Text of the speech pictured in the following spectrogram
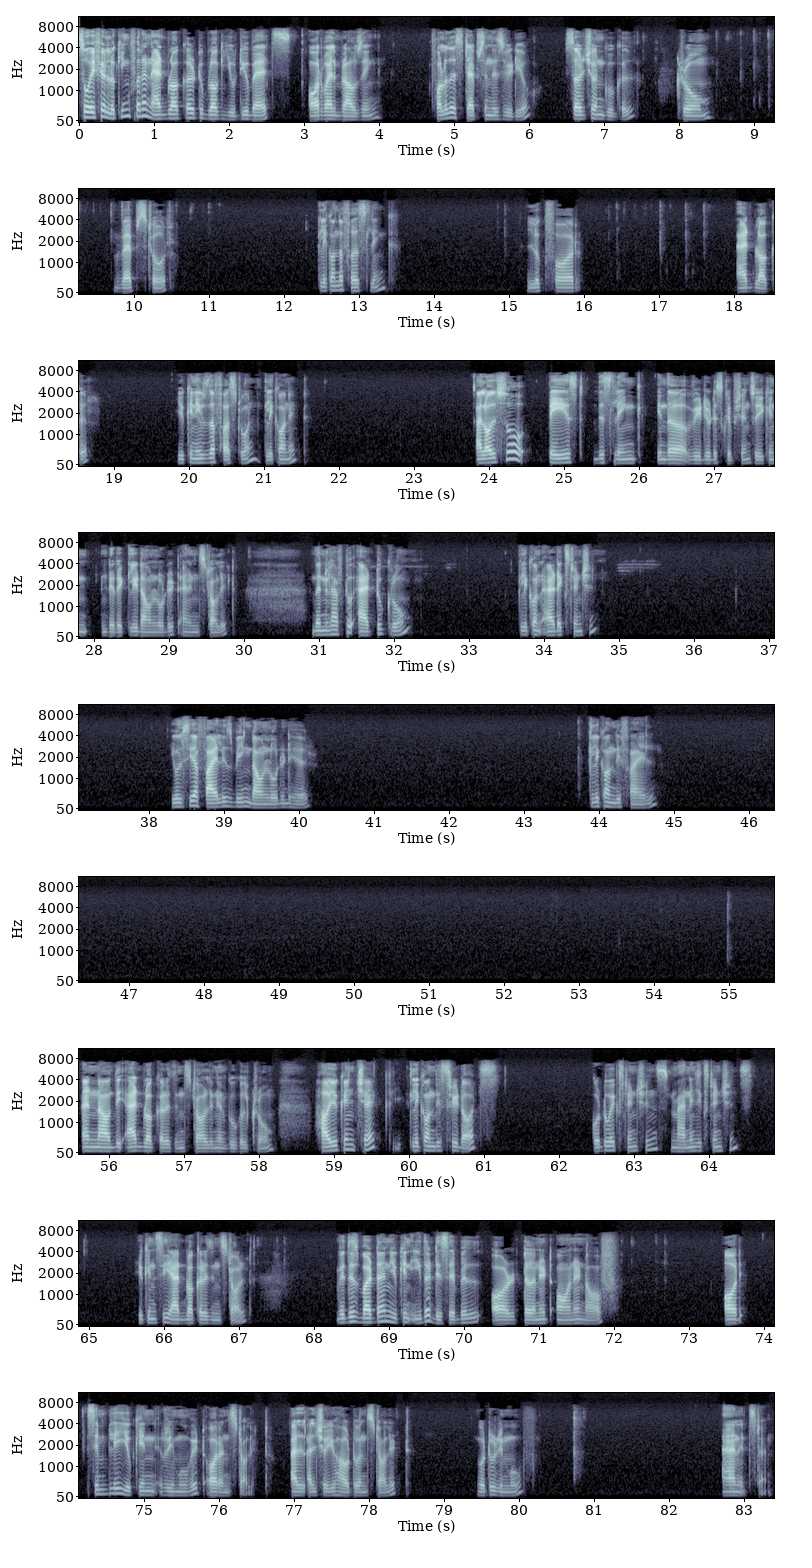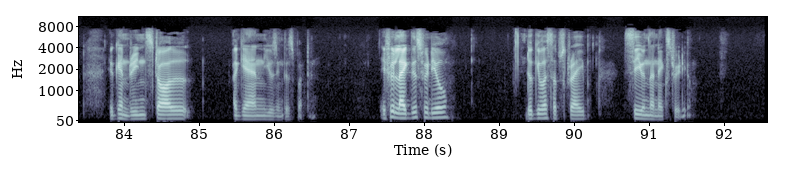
So if you're looking for an ad blocker to block YouTube ads or while browsing, follow the steps in this video. Search on Google, Chrome, Web Store. Click on the first link. Look for ad blocker. You can use the first one, click on it. I'll also paste this link in the video description so you can directly download it and install it. Then you'll have to add to Chrome. Click on add extension. You will see a file is being downloaded here. Click on the file. And now the ad blocker is installed in your Google Chrome. How you can check? Click on these three dots, go to extensions, manage extensions. You can see ad blocker is installed. With this button, you can either disable or turn it on and off, or simply you can remove it or install it. I'll, I'll show you how to install it. Go to remove and it's done. You can reinstall again using this button. If you like this video, do give a subscribe. See you in the next video.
